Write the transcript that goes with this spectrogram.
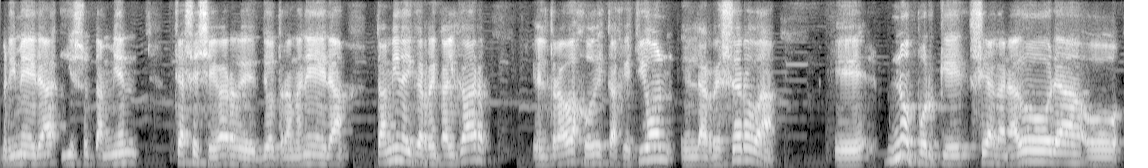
primera y eso también te hace llegar de, otra manera. También hay que recalcar el trabajo de esta gestión en la reserva, eh, no porque sea ganadora o...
